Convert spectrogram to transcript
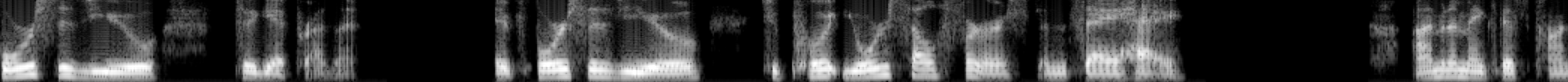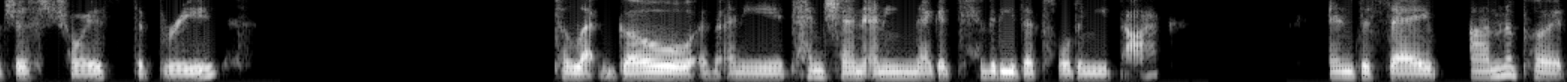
forces you to get present. It forces you to put yourself first and say, hey, I'm going to make this conscious choice to breathe, to let go of any tension, any negativity that's holding me back, and to say, I'm going to put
